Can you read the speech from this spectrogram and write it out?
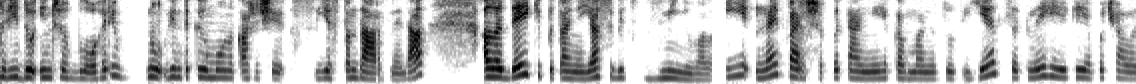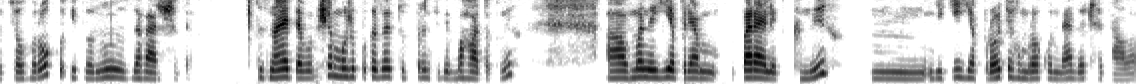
відео інших блогерів. Ну, він такий, умовно кажучи, є стандартний, да? але деякі питання я собі тут змінювала. І найперше питання, яке в мене тут є, це книги, які я почала цього року і планую завершити. Знаєте, взагалі можу показати тут, в принципі, багато книг. А в мене є прям перелік книг, які я протягом року не дочитала.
